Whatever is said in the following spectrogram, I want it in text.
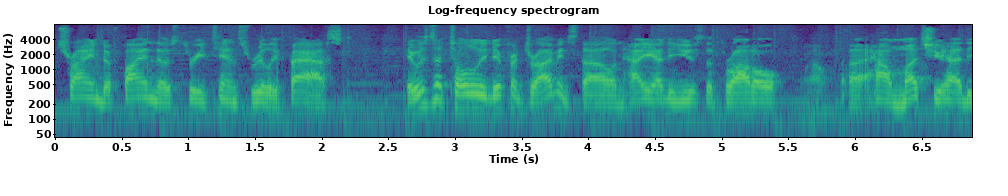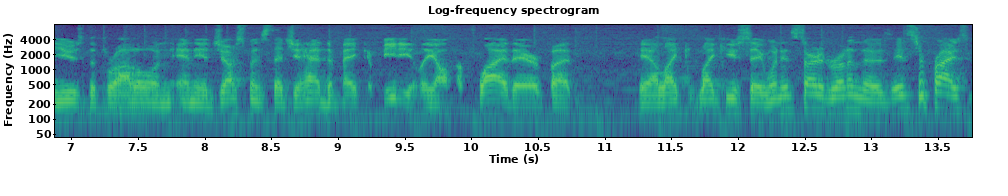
trying to find those three tenths really fast, it was a totally different driving style and how you had to use the throttle, wow. uh, how much you had to use the throttle, and, and the adjustments that you had to make immediately on the fly there, but. Yeah, like like you say, when it started running those, it surprised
